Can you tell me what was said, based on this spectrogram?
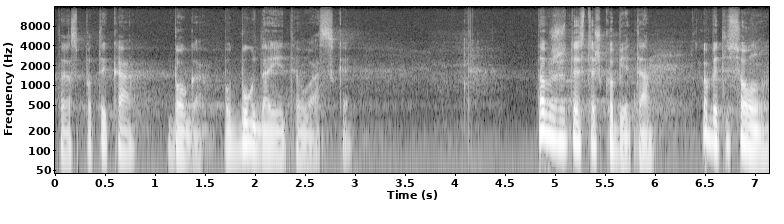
która spotyka Boga, bo Bóg daje jej tę łaskę. Dobrze, że to jest też kobieta. Kobiety są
